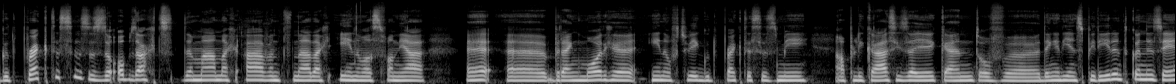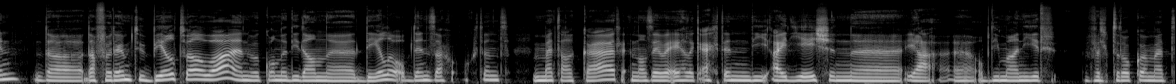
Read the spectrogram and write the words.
good practices. Dus de opdracht de maandagavond na dag één was van ja, eh, breng morgen één of twee good practices mee. Applicaties dat je kent of uh, dingen die inspirerend kunnen zijn. Dat, dat verruimt uw beeld wel wat. En we konden die dan uh, delen op dinsdagochtend met elkaar. En dan zijn we eigenlijk echt in die ideation ja, op die manier vertrokken met,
